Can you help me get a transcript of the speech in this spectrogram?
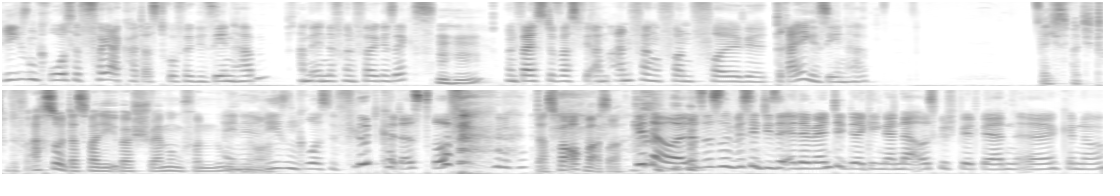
riesengroße Feuerkatastrophe gesehen haben am Ende von Folge 6. Mhm. Und weißt du, was wir am Anfang von Folge 3 gesehen haben? Welches war die dritte Frage? Ach so, das war die Überschwemmung von Numenor. Eine riesengroße Flutkatastrophe. Das war auch Wasser. genau, das ist so ein bisschen diese Elemente, die da gegeneinander ausgespielt werden. Äh, genau.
